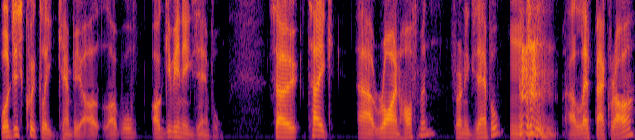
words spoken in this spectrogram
Well, just quickly, Campy, I'll, like, well, I'll give you an example. So take uh, Ryan Hoffman for an example, a left back rower.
